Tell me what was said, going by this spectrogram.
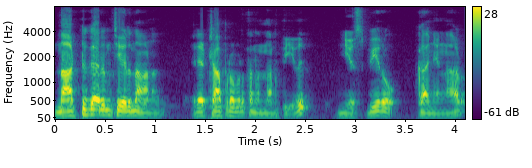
നാട്ടുകാരും ചേർന്നാണ് രക്ഷാപ്രവർത്തനം നടത്തിയത്. News bureau Kanhangad.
